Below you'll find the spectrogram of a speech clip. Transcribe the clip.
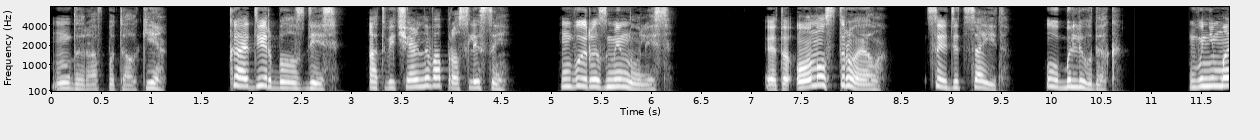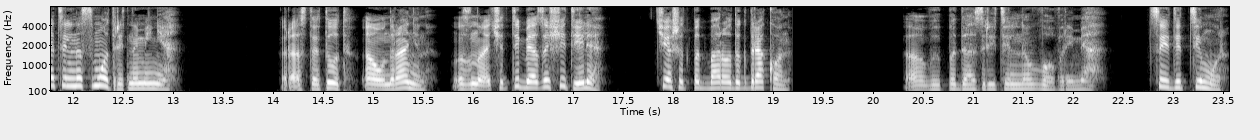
Дыра в потолке». «Кадир был здесь», – отвечаю на вопрос лисы. «Вы разминулись». «Это он устроил?» – цедит Саид. «Ублюдок». Внимательно смотрит на меня. «Раз ты тут, а он ранен, значит, тебя защитили», – чешет подбородок дракон. «А вы подозрительно вовремя», – цедит Тимур.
